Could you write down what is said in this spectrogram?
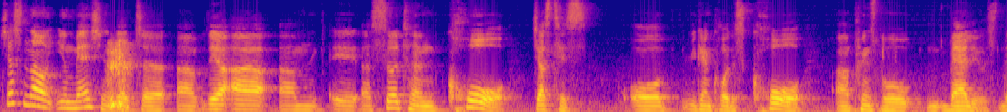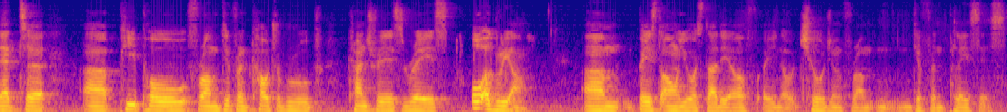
Just now, you mentioned that uh, uh, there are um, a, a, certain core justice, or you can call this core uh, principle values that people from different culture group, countries, race all agree on, um, based on your study of you know children from different places.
